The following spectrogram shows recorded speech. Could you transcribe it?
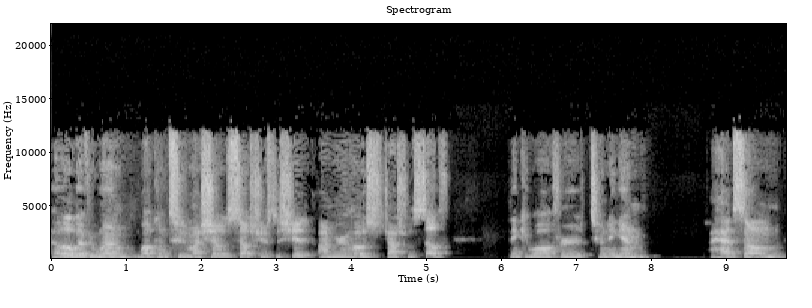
Hello, everyone. Welcome to my show, Self Shoots the Shit. I'm your host, Joshua Self. Thank you all for tuning in. I had some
